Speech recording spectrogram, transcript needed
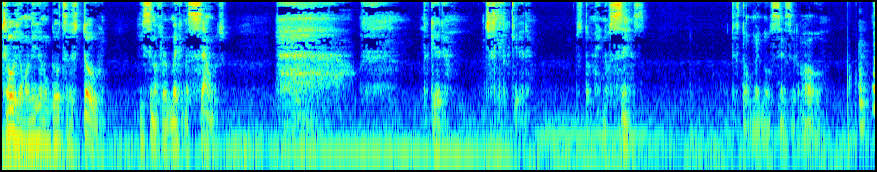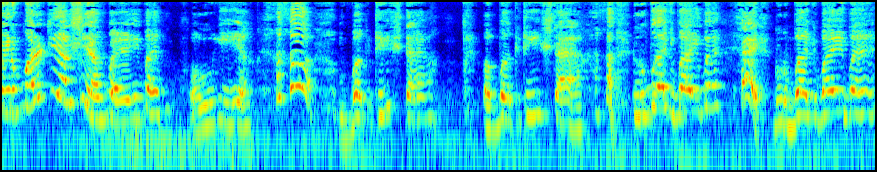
told him I need him to go to the store. He's sitting up here making a sandwich. look at him. Just look at him. This don't make no sense. This don't make no sense at all. Peanut butter jelly baby. Oh, yeah. Bucket T style. A Bucket T style. do the bucket, baby. Hey, do the bucket, baby.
